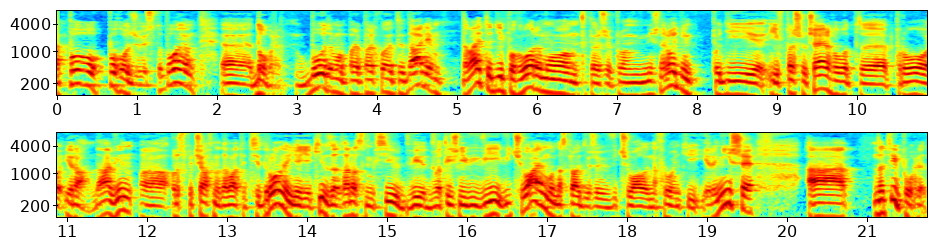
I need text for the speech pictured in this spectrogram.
Е, по, погоджуюсь з тобою. Е, добре, будемо пере- переходити далі. Давай тоді поговоримо тепер вже про міжнародні події, і в першу чергу, от е, про Іран. Да? Він е, розпочав надавати ці дрони, які зараз ми всі дві, два тижні ві- ві- відчуваємо. Насправді вже відчували на фронті і раніше. А на твій погляд,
